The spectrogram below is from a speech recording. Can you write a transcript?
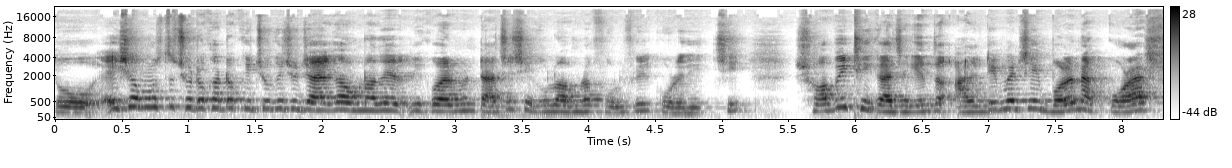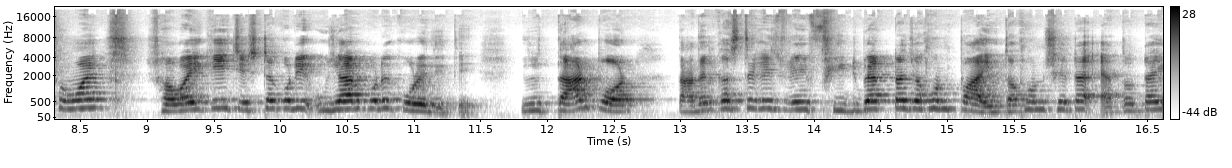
তো এই সমস্ত ছোটোখাটো কিছু কিছু জায়গা ওনাদের রিকোয়ারমেন্ট আছে, সেগুলো আমরা ফুলফিল করে দিচ্ছি। সবই ঠিক আছে, কিন্তু আলটিমেট সেই বলে না, করার সময় সবাইকেই চেষ্টা করি উজাড় করে করে দিতে। কিন্তু তারপর তাদের কাছ থেকে এই ফিডব্যাকটা যখন পাই, তখন সেটা এতটাই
